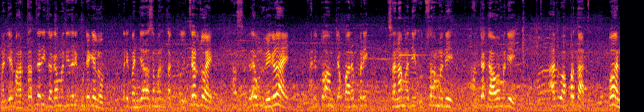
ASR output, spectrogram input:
म्हणजे भारतात जरी जगामध्ये जरी कुठे गेलो तरी बंजारा समाजाचा कल्चर जो आहे हा सगळ्याहून वेगळा आहे. आणि तो आमच्या पारंपरिक सणामध्ये उत्सवामध्ये आमच्या गावामध्ये आज वापरतात. पण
